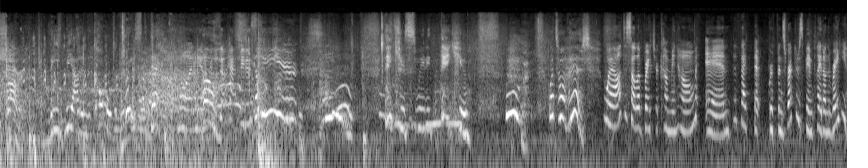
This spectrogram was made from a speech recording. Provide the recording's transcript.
sorry. Leave me out in the cold. The trees are dead. Come on, man. Oh. I'm so oh. happy to Come see you. Thank you, sweetie. Thank you. Ooh. What's all this? Well, to celebrate your coming home and the fact that Griffin's record is being played on the radio.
